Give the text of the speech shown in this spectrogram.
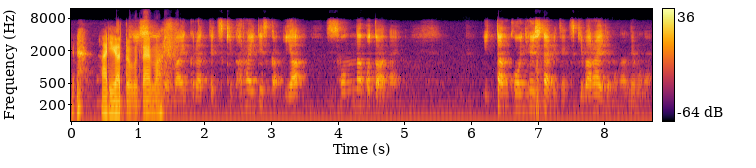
ありがとうございます。マイクラって月払いですか？いやそんなことはない。一旦購入したら別に月払いでもなんでもない。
